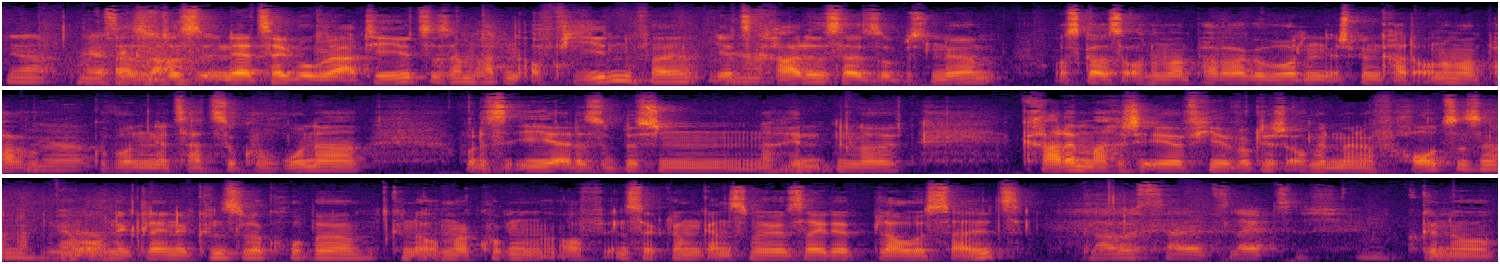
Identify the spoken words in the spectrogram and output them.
Ja, ja also klar. das in der Zeit, wo wir Atelier zusammen hatten, auf jeden Fall. Jetzt ja. gerade ist halt so ein bisschen, ne, Oskar ist auch nochmal Papa geworden, ich bin gerade auch nochmal Papa ja. geworden. Jetzt hat so Corona, wo das eh alles so ein bisschen nach hinten läuft. Gerade mache ich eher viel wirklich auch mit meiner Frau zusammen. Wir haben auch eine kleine Künstlergruppe, könnt ihr auch mal gucken auf Instagram, ganz neue Seite, Blaues Salz. Blaues Salz, Leipzig. Cool. Genau.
